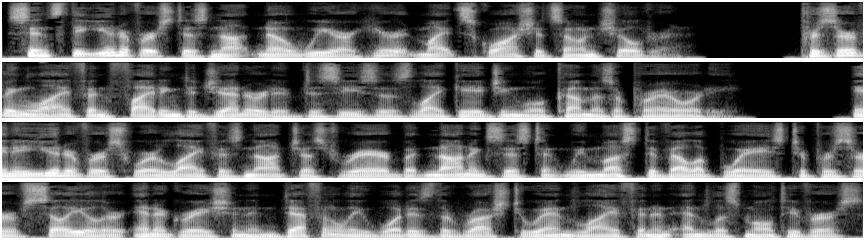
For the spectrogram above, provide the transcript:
Since the universe does not know we are here, it might squash its own children. Preserving life and fighting degenerative diseases like aging will come as a priority. In a universe where life is not just rare but non existent, we must develop ways to preserve cellular integration indefinitely. What is the rush to end life in an endless multiverse?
